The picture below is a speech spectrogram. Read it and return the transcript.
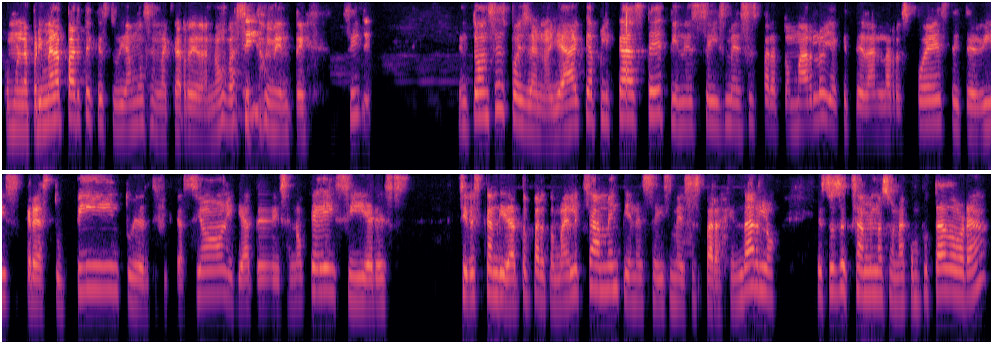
como la primera parte que estudiamos en la carrera, ¿no? Básicamente, ¿sí? Entonces, pues bueno, ya que aplicaste, tienes seis meses para tomarlo, ya que te dan la respuesta y te dices, creas tu PIN, tu identificación y ya te dicen, ok, si eres, si eres candidato para tomar el examen, tienes seis meses para agendarlo. Estos exámenes son a computadora,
